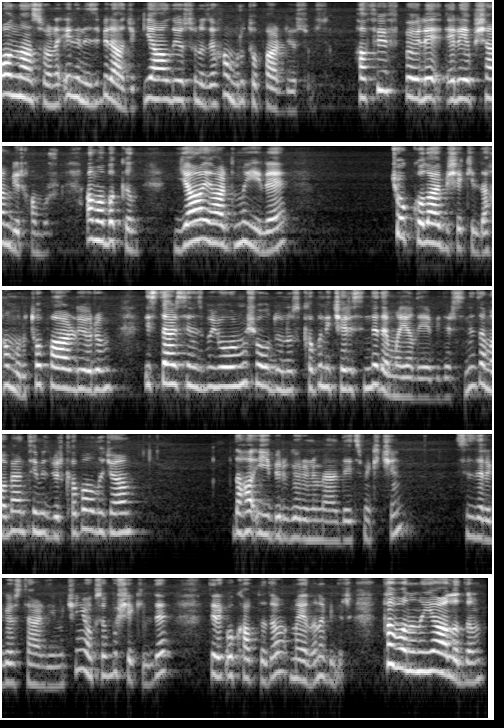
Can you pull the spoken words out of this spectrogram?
Ondan sonra elinizi birazcık yağlıyorsunuz ve hamuru toparlıyorsunuz. Hafif böyle ele yapışan bir hamur. Ama bakın yağ yardımı ile çok kolay bir şekilde hamuru toparlıyorum. İsterseniz bu yoğurmuş olduğunuz kabın içerisinde de mayalayabilirsiniz ama ben temiz bir kaba alacağım. Daha iyi bir görünüm elde etmek için sizlere gösterdiğim için yoksa bu şekilde direkt o kapta da mayalanabilir. Tabanını yağladım.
